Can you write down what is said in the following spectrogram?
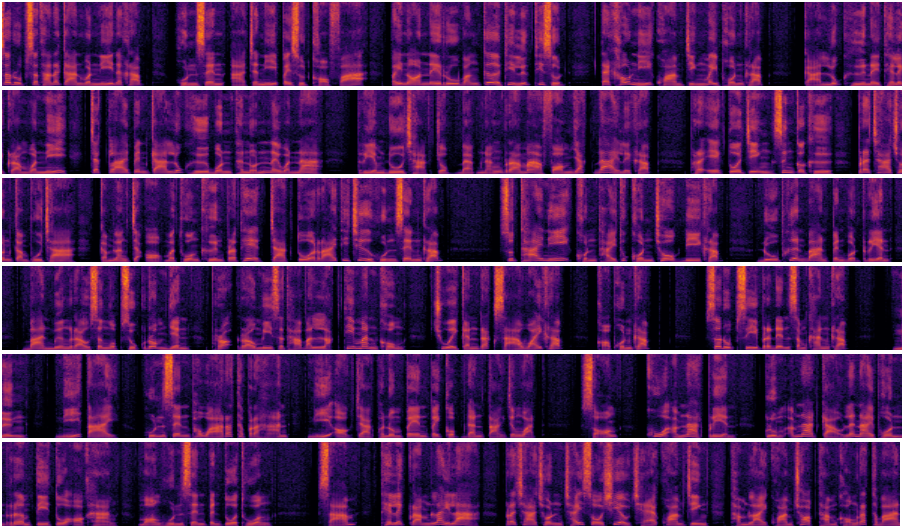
สรุปสถานการณ์วันนี้นะครับ ฮุนเซนอาจจะหนีไปสุดขอบฟ้า ไปนอนในรูบังเกอร์ที่ลึกที่สุด แต่เขาหนีความจริงไม่พ้นครับ การลุกฮือในเทเลกราฟวันนี้ จะกลายเป็นการลุกฮือบนถนนในวันหน้า เตรียมดูฉากจบแบบหนังดราม่าฟอร์มยักษ์ได้เลยครับพระเอกตัวจริงซึ่งก็คือประชาชนกัมพูชากำลังจะออกมาทวงคืนประเทศจากตัวร้ายที่ชื่อฮุนเซนครับ สุดท้ายนี้คนไทยทุกคนโชคดีครับ ดูเพื่อนบ้านเป็นบทเรียน บ้านเมืองเราสงบสุขร่มเย็น เพราะเรามีสถาบันหลักที่มั่นคง ช่วยกันรักษาไว้ครับ ขอบคุณครับ สรุป 4 ประเด็นสำคัญครับ 1. หนีตาย ฮุนเซนผวารัฐประหาร หนีออกจากพนมเปญไปกบดันต่างจังหวัด 2. ขั้วอำนาจเปลี่ยน กลุ่มอำนาจเก่าและนายพลเริ่มตีตัวออกห่าง มองฮุนเซนเป็นตัวทวง 3. เทเลกราฟไล่ล่า ประชาชนใช้โซเชียลแฉความจริง ทำลายความชอบธรรมของรัฐบาล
